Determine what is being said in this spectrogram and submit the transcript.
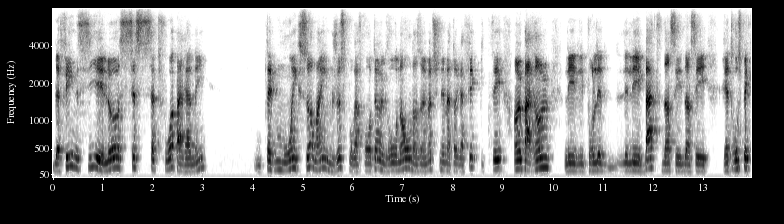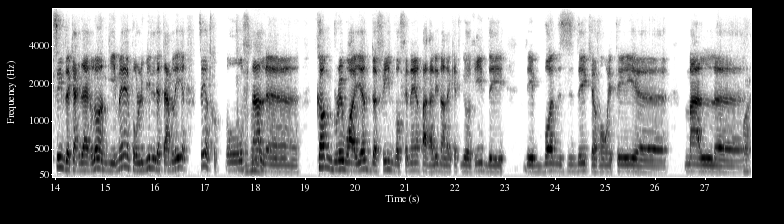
le Fiend, s'il est là six, sept fois par année, ou peut-être moins que ça même, juste pour affronter un gros nom dans un match cinématographique, puis tu sais, un par un, les, pour les, les, battre dans ces, dans ces rétrospectives de carrière-là, entre guillemets, pour lui l'établir. Tu sais, en tout cas, au final, euh, comme Bray Wyatt, The Fiend va finir par aller dans la catégorie des, des bonnes idées qui auront été euh, mal, euh, Ouais.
